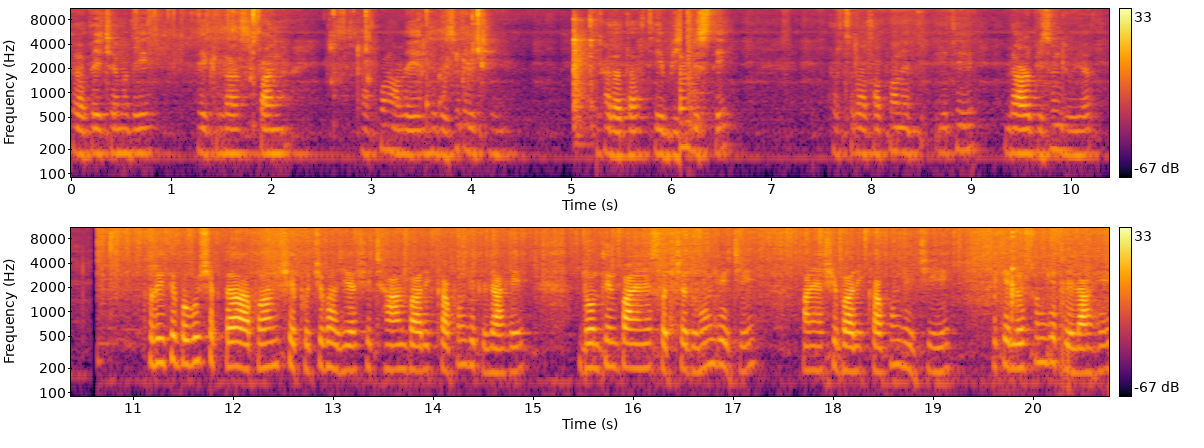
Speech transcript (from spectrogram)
तर आता याच्यामध्ये एक ग्लास पाणी टाकून आलं भिजवायची एखादा तास ते भिजून दिसते. तर चला आता आपण इथे डाळ भिजून घेऊयात तर इथे बघू शकता आपण शेपूची भाजी अशी छान बारीक कापून घेतलेली आहे. दोन तीन पाण्याने स्वच्छ धुवून घ्यायची आणि अशी बारीक कापून घ्यायची. इथे लसूण घेतलेला आहे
